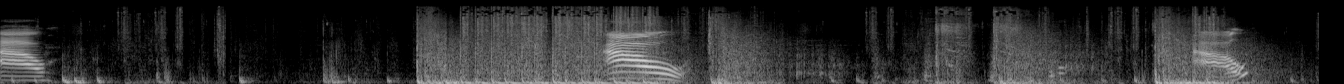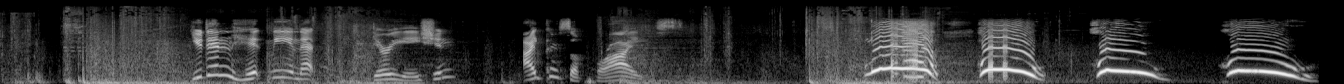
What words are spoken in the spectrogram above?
Ow. Ow! Ow. You didn't hit me in that variation? I'm surprised. Woo! Woo! Woo! Woo!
